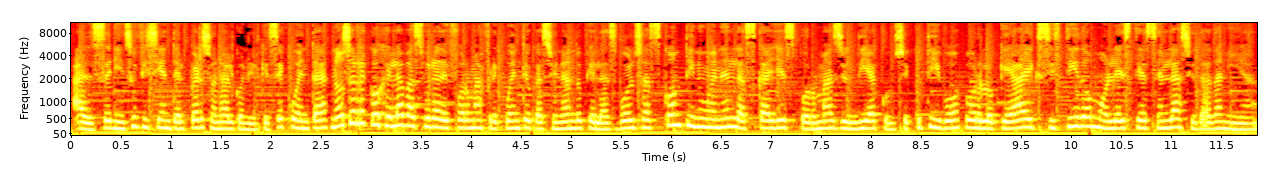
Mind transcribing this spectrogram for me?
al ser insuficiente el personal con el que se cuenta, no se recoge la basura de forma frecuente ocasionando que las bolsas continúen en las calles por más de un día consecutivo, por lo que ha existido molestias en la ciudadanía.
